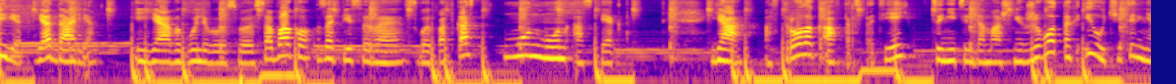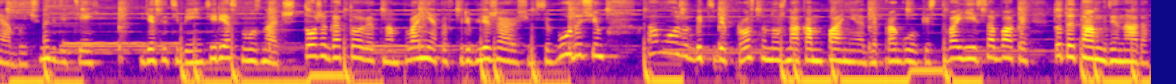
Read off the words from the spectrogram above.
Привет, я Дарья, и я выгуливаю свою собаку, записывая свой подкаст Moon Аспект. Я астролог, автор статей, ценитель домашних животных и учитель необычных детей. Если тебе интересно узнать, что же готовят нам планеты в приближающемся будущем, а может быть тебе просто нужна компания для прогулки с твоей собакой, то ты там, где надо.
